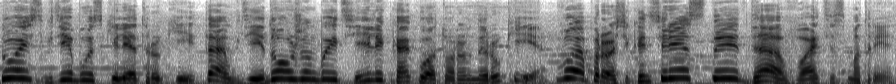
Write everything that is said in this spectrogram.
То есть, где будет скелет руки? Там, где и должен быть, или как у оторванной руки? Вопросик интересный, давайте смотреть.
